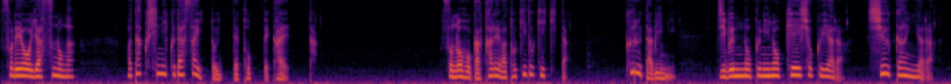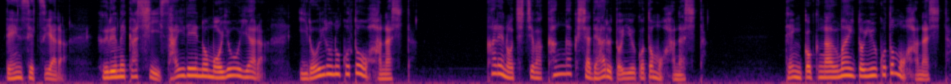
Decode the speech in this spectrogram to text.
それを安野が「私にください」と言って取って帰った。その他彼は時々来た。来るたびに自分の国の軽食やら習慣やら伝説やら古めかしい祭礼の模様やらいろいろのことを話した。彼の父は漢学者であるということも話した。天国がうまいということも話した。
